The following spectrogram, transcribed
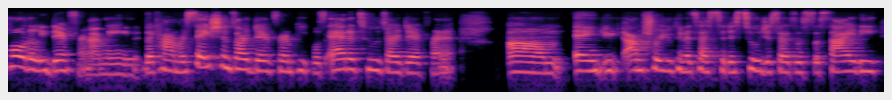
totally different. I mean, the conversations are different, people's attitudes are different. Um, and you, I'm sure you can attest to this too, just as a society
